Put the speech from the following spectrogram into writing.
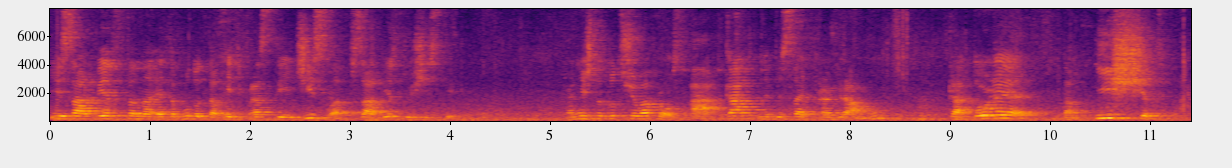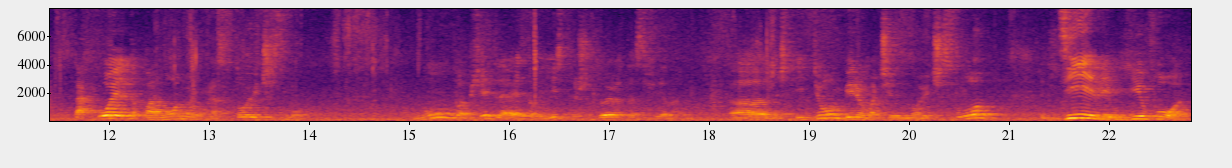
и, соответственно, это будут там эти простые числа в соответствующей степени. Конечно, тут еще вопрос, а как написать программу, которая там ищет такое-то по номеру простое число? Ну, вообще для этого есть решето Эрдосфена. Э, Значит, идем, берем очередное число, делим его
